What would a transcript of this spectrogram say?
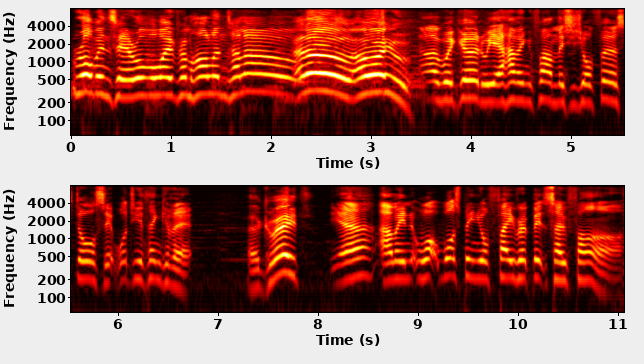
Robin's here all the way from Holland. Hello. Hello, how are you? Uh, we're good. We're having fun. This is your first Dorset. What do you think of it? Uh, great. Yeah? I mean, what, what's been your favourite bit so far?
